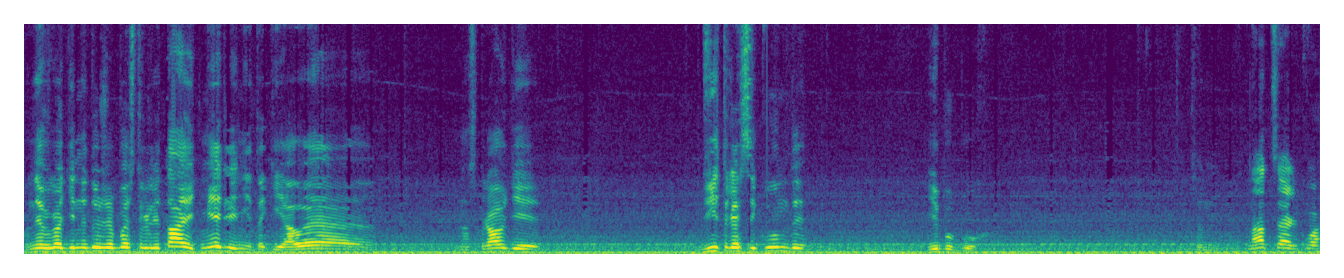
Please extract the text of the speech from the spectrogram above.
Вони вроді не дуже швидко літають, медленні такі, але насправді 2-3 секунди і бубух. Це одна церква.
